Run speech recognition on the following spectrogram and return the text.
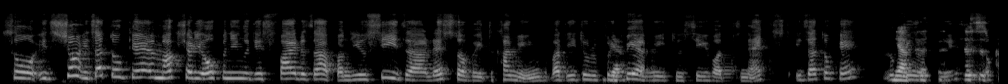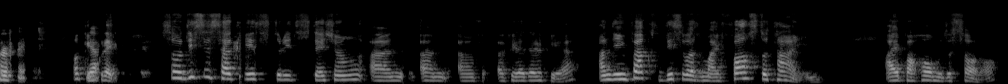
So it's shown, is that okay? I'm actually opening these files up and you see the rest of it coming, but it will prepare me to see what's next. Is that okay? Looking this, this? this is Okay. perfect. Okay, Yep. great. So this is 30th Street Station and, and uh, Philadelphia. And in fact, this was my first time I performed the solo.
